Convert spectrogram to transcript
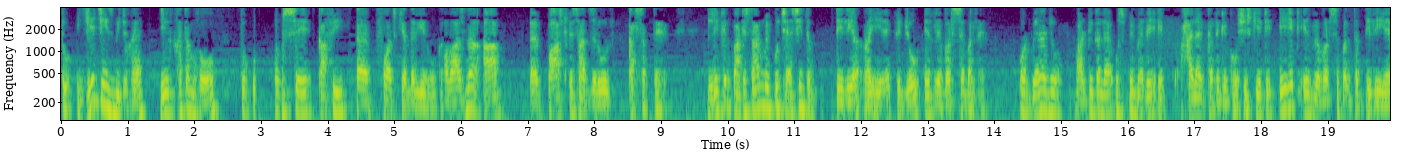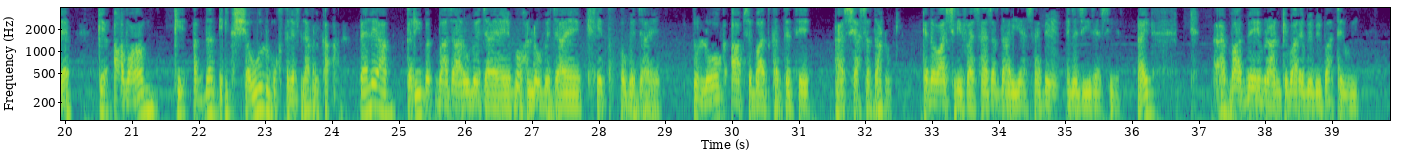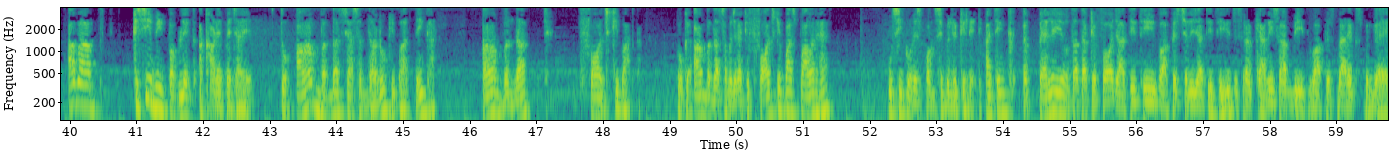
تو یہ چیز بھی جو ہے، یہ ختم ہو، تو اس سے کافی فوج کے اندر یہ ہوگا۔ آوازنا آپ پاسٹ کے ساتھ ضرور کر سکتے ہیں۔ لیکن پاکستان میں کچھ ایسی تبدیلیاں آئی ہیں کہ جو ارریورسیبل ہیں۔ اور میرا جو آرٹیکل ہے، اس میں میں نے ایک ہائی لائٹ کرنے کی کوشش کی کہ ایک ارریورسیبل تبدیلی ہے کہ عوام کے اندر ایک شعور مختلف لیول کا آ پہلے آپ قریب بازاروں میں جائیں، محلوں میں جائیں، کھیتوں میں جائیں، تو لوگ آپ سے بات کرتے تھے سیاستدانوں کی۔ کہ نواز شریف ایسا ہے، زرداری ایسا ہے، بے نظیر ایسی ہے رائٹ بعد میں عمران کے بارے میں بھی باتیں ہوئی۔ اب آپ کسی بھی پبلک اکھاڑے پہ جائیں تو عام بندہ سیاستدانوں کی بات نہیں کر عام بندہ فوج کی بات کر کیونکہ عام بندہ سمجھ رہا ہے کہ فوج کے پاس پاور ہے، اسی کو ریسپانسبلٹی لینی۔ آئی تھنک پہلے یہ ہوتا تھا کہ فوج آتی تھی، واپس چلی جاتی تھی۔ جس طرح کیانی صاحب بھی واپس بیرکس میں گئے۔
